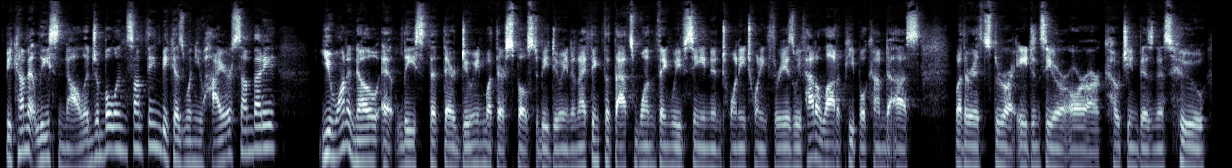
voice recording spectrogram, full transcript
become at least knowledgeable in something because when you hire somebody, you want to know at least that they're doing what they're supposed to be doing. And I think that that's one thing we've seen in 2023 is we've had a lot of people come to us, whether it's through our agency or, or our coaching business who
